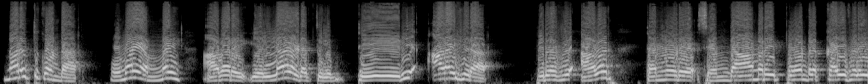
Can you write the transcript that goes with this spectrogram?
மறைத்து கொண்டார். உமையம்மை அவரை எல்லா இடத்திலும் தேடி அலைகிறார். பிறகு அவர் தன்னுடைய செந்தாமரை போன்ற கைகளை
